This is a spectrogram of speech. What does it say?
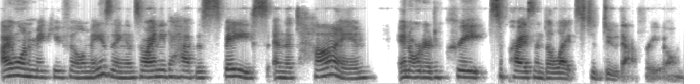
I want to make you feel amazing. And so I need to have the space and the time in order to create surprise and delights to do that for you.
